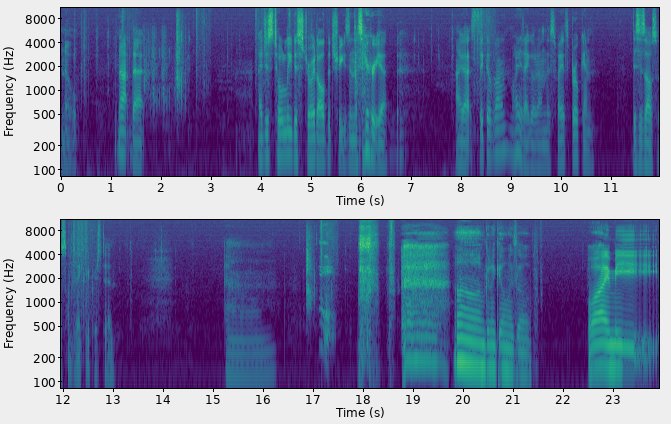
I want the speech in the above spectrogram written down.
no. Not that. I just totally destroyed all the trees in this area. I got sick of them. Why did I go down this way? It's broken. This is also something the creepers did. Um. oh, I'm gonna kill myself. Why me?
